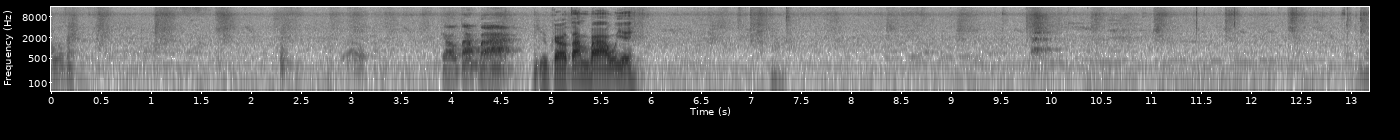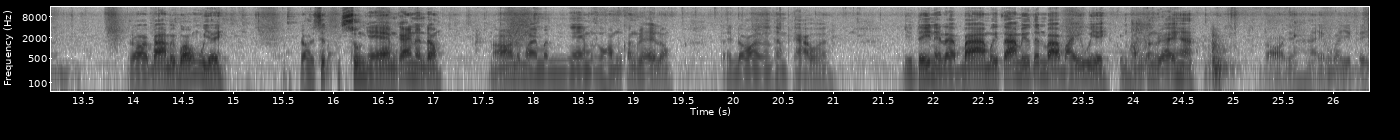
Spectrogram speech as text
Thảo luôn ta. Cao 83. chiều cao 83 quý vị. Rồi 34 quý vị. Rồi, xích xuống nhẹ em cái nên trong nó đúng rồi, mình nghe mình cũng không cắn rễ luôn. Tại đo tham khảo thôi. Vị trí này là 38 yếu tính 37 quý vị, cũng không cắn rễ ha. Đo cho hai em ba vị trí.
